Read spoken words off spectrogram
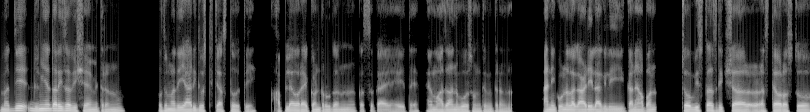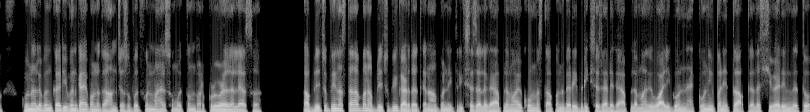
म्हणजे दुनियादारीचा विषय आहे मित्रांनो. त्याच्यामध्ये यारी दोस्ती जास्त होते. आपल्यावर आहे कंट्रोल करणं. कसं काय हे ते हे माझा अनुभव सांगतो मित्रांनो. आणि कोणाला गाडी लागली कारण आपण चोवीस तास रिक्षा रस्त्यावर असतो. कोणाला पण कधी पण काय पण होतं. आमच्यासोबत पण माझ्यासोबत पण भरपूर वेळ आहे असं. आपली चुकी नसताना पण आपली चुकी काढतात. कारण आपण एक रिक्षा चालक आहे आपल्या मागे कोण नसतं. आपण गरीब रिक्षा चालक आहे. आपल्या मागे वाळी कोण नाही. कोणी पण येतं आपल्याला शिवाय देऊन जातो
